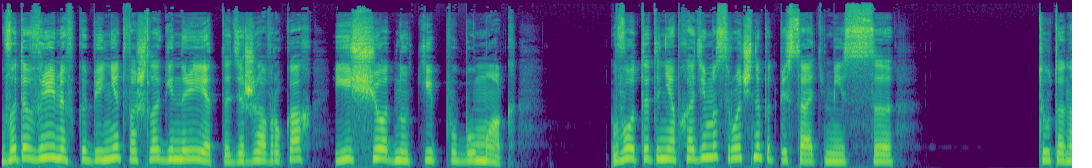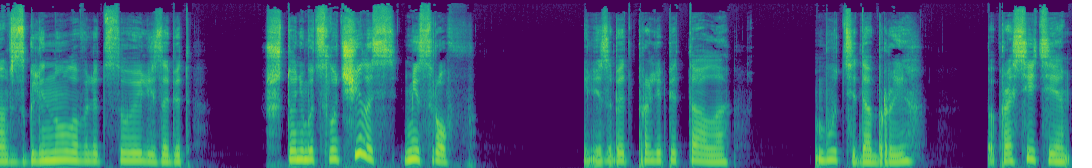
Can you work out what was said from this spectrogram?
В это время в кабинет вошла Генриетта, держа в руках еще одну кипу бумаг. «Вот это необходимо срочно подписать, мисс...» Тут она взглянула в лицо Элизабет. «Что-нибудь случилось, мисс Рофф?» Элизабет пролепетала. «Будьте добры, попросите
